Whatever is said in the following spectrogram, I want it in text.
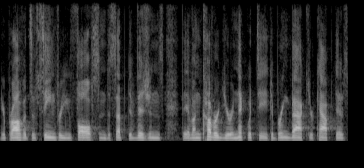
Your prophets have seen for you false and deceptive visions. They have uncovered your iniquity to bring back your captives,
